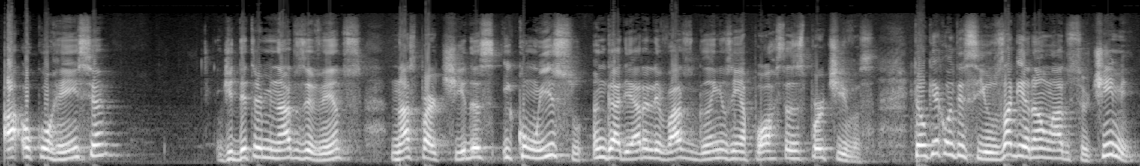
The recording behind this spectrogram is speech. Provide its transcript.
a ocorrência de determinados eventos nas partidas e com isso angariar elevados ganhos em apostas esportivas. Então o que acontecia? O zagueirão lá do seu time,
